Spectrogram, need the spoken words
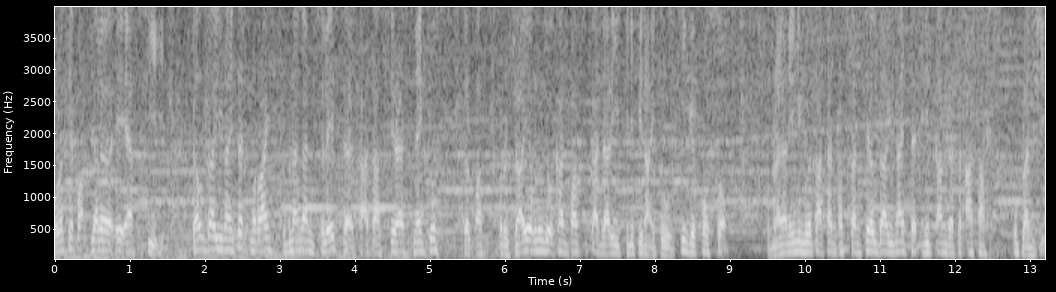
Bola sepak Piala AFC. Felda United meraih kemenangan selesa ke atas Ceres Negros selepas berjaya menundukkan pasukan dari Filipina itu 3-0. Kemenangan ini meletakkan pasukan Felda United di tangga teratas kumpulan G.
